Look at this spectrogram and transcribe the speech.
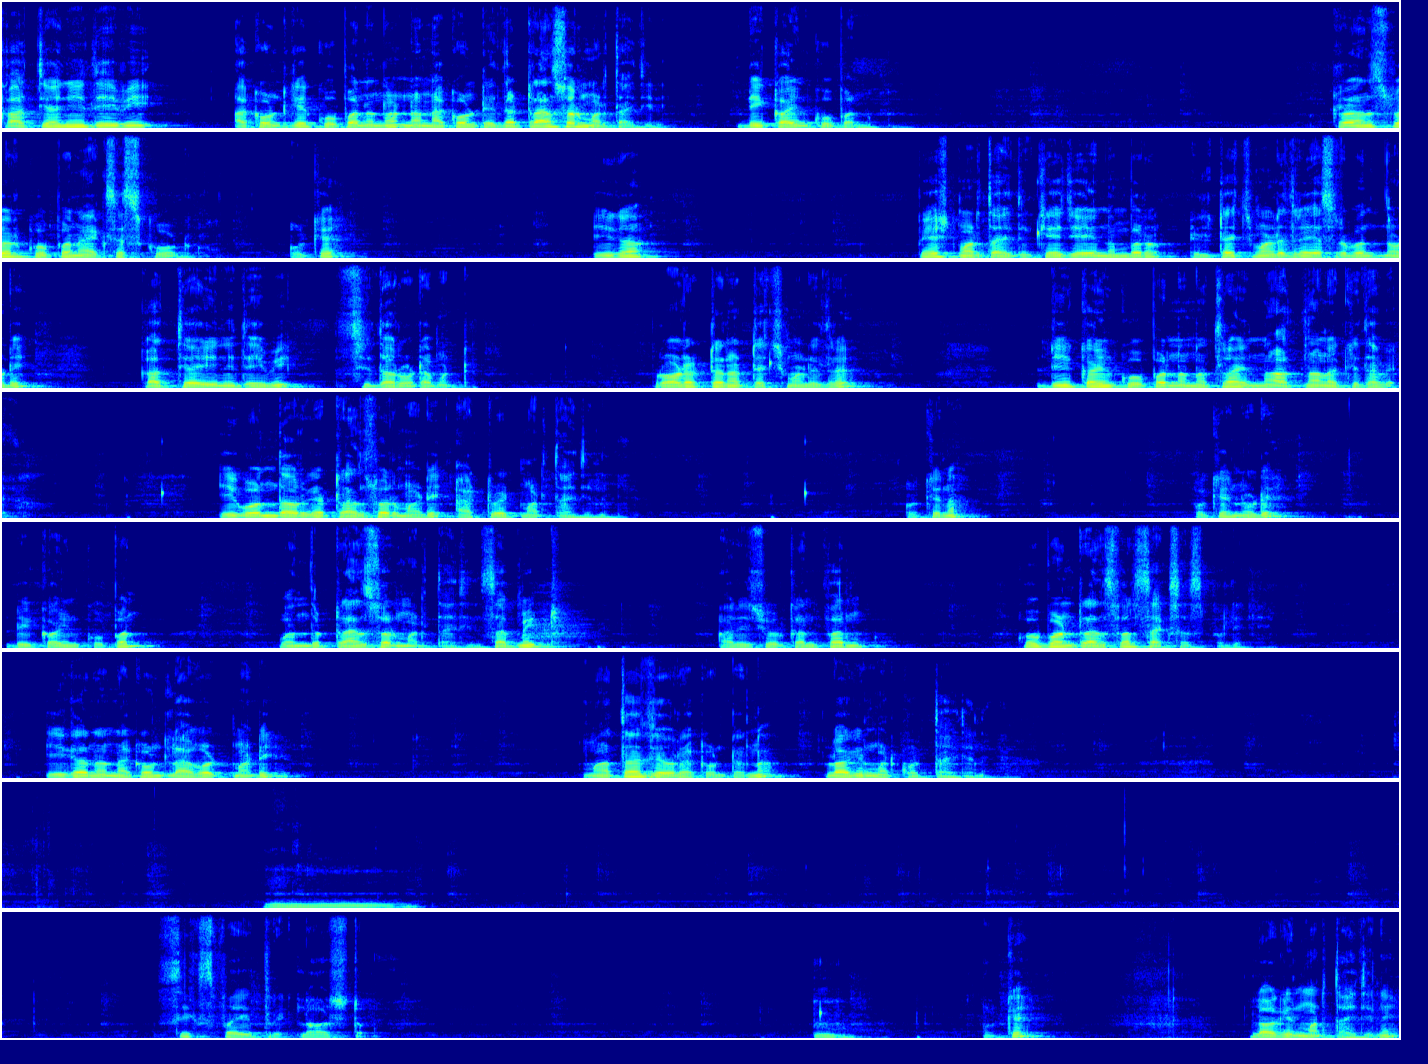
ಕಾತ್ಯಾನಿ ದೇವಿ ಅಕೌಂಟ್ಗೆ ಕೂಪನನ್ನು ನನ್ನ ಅಕೌಂಟಿಂದ ಟ್ರಾನ್ಸ್ಫರ್ ಮಾಡ್ತಾ ಇದ್ದೀನಿ. D coin coupon. Transfer coupon access code. Okay? ಈಗ ಪೇಸ್ಟ್ ಮಾಡ್ತಾ ಇದ್ದೀನಿ. ಕೆ ಜೆ ಎನ್ ನಂಬರು ಇಲ್ಲಿ ಟಚ್ ಮಾಡಿದರೆ ಹೆಸರು ಬಂತು ನೋಡಿ. ಕಾತ್ಯಾಯಿನಿ ದೇವಿ ಸಿದ್ಧಾರೂಢ ಮಠ ಪ್ರಾಡಕ್ಟನ್ನು ಟಚ್ ಮಾಡಿದರೆ ಡಿ ಕಾಯಿನ್ ಕೂಪನ್ ನನ್ನ ಹತ್ರ ಇನ್ನೂ ಹದಿನಾಲ್ಕು ಇದ್ದಾವೆ ಈಗ ಒಂದು ಅವ್ರಿಗೆ ಟ್ರಾನ್ಸ್ಫರ್ ಮಾಡಿ ಆ್ಯಕ್ಟಿವೇಟ್ ಮಾಡ್ತಾಯಿದ್ದೀನಿ ಓಕೆನಾ ಓಕೆ ನೋಡಿ. ಡಿ ಕಾಯಿನ್ ಕೂಪನ್ ಒಂದು ಟ್ರಾನ್ಸ್ಫರ್ ಮಾಡ್ತಾಯಿದ್ದೀನಿ submit are you sure confirm coupon transfer successfully ಈಗ ನನ್ನ ಅಕೌಂಟ್ ಲಾಗೌಟ್ ಮಾಡಿ ಮಾತಾಜಿಯವರ ಅಕೌಂಟನ್ನು ಲಾಗಿನ್ ಮಾಡಿಕೊಡ್ತಾ ಇದ್ದೇನೆ. ಸಿಕ್ಸ್ ಫೈವ್ ತ್ರೀ ಲಾಸ್ಟು ಹ್ಞೂ ಓಕೆ ಲಾಗಿನ್ ಮಾಡ್ತಾಯಿದ್ದೀನಿ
